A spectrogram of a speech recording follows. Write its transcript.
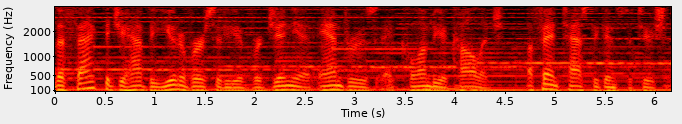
the fact that you have the University of Virginia Andrews at Columbia College, a fantastic institution.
